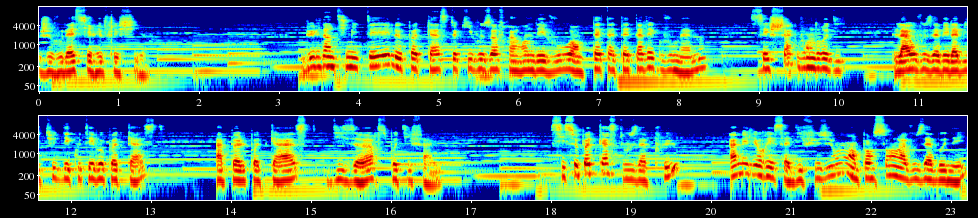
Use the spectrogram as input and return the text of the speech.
Je vous laisse y réfléchir. Bulle d'intimité, le podcast qui vous offre un rendez-vous en tête-à-tête avec vous-même, c'est chaque vendredi, là où vous avez l'habitude d'écouter vos podcasts, Apple Podcasts, Deezer, Spotify. Si ce podcast vous a plu, améliorez sa diffusion en pensant à vous abonner,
